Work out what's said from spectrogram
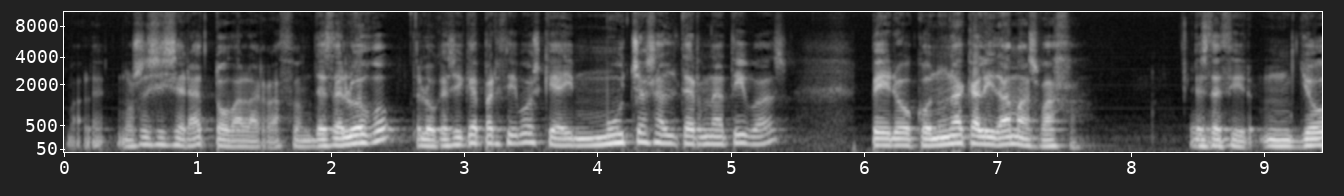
¿Vale? No sé si será toda la razón. Desde luego, lo que sí que percibo es que hay muchas alternativas, pero con una calidad más baja. Es decir, mm, yo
